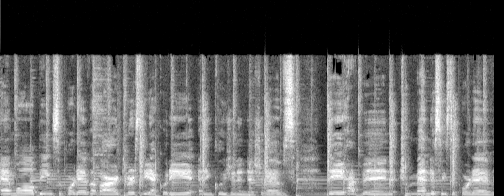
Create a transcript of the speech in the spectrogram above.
Amwell being supportive of our diversity, equity, and inclusion initiatives, they have been tremendously supportive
